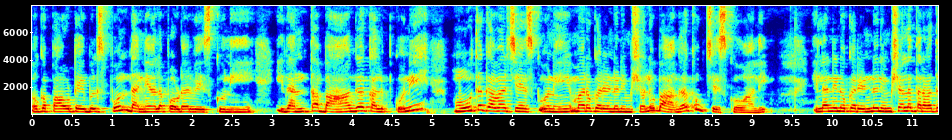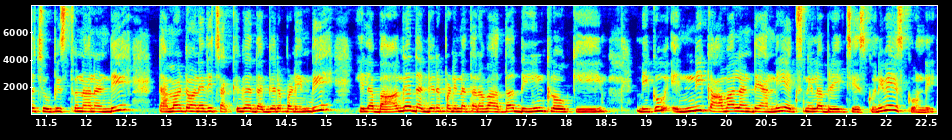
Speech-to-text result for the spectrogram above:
ఒక పావు టేబుల్ స్పూన్ ధనియాల పౌడర్ వేసుకొని ఇదంతా బాగా కలుపుకొని మూత కవర్ చేసుకొని మరొక రెండు నిమిషాలు బాగా కుక్ చేసుకోవాలి. ఇలా నేను ఒక రెండు నిమిషాల తర్వాత చూపిస్తున్నానండి. టమాటో అనేది చక్కగా దగ్గర పడింది. ఇలా బాగా దగ్గర పడిన తర్వాత దీంట్లోకి మీకు ఎన్ని కావాలంటే అన్ని ఎగ్స్ని ఇలా బ్రేక్ చేసుకొని వేసుకోండి.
